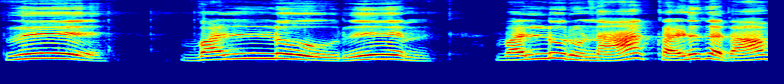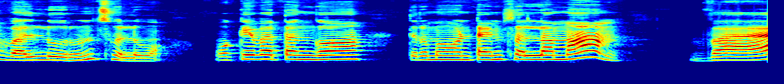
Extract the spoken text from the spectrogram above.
ரு. வல்லூர். வல்லூருனா கழுக தான் வல்லூருன்னு சொல்லுவோம். ஓகேவா தங்கம்? திரும்ப ஒன் டைம் சொல்லலாமா? வ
